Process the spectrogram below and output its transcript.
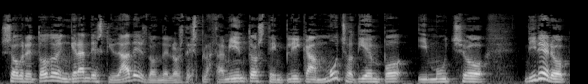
sobre todo en grandes ciudades donde los desplazamientos te implican mucho tiempo y mucho dinero.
